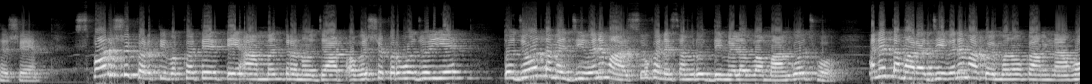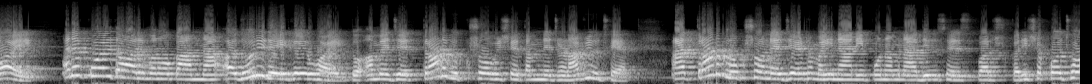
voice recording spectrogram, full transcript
થશે. સ્પર્શ કરતી વખતે તે આ મંત્રનો જાપ અવશ્ય કરવો જોઈએ. તો જો તમે જીવનમાં સુખ અને સમૃદ્ધિ મેળવવા માંગો છો અને તમારા જીવનમાં કોઈ મનોકામના હોય અને કોઈ તમારી મનોકામના અધૂરી રહી ગઈ હોય, તો અમે જે ત્રણ વૃક્ષો વિશે તમને જણાવ્યું છે આ ત્રણ વૃક્ષોને જેઠ મહિનાની પૂનમના દિવસે સ્પર્શ કરી શકો છો.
